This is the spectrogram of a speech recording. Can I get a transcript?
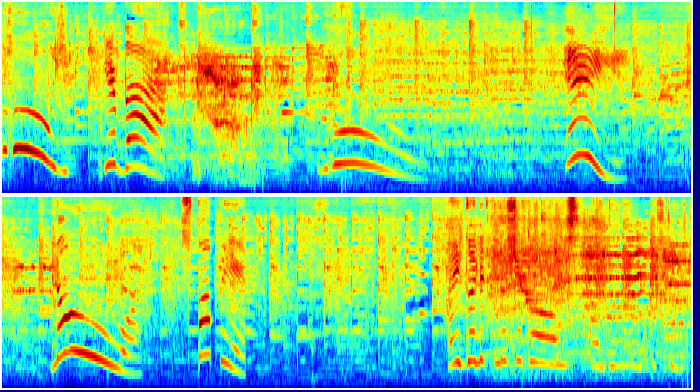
Woohoo! You're back. Woohoo. Hey! No! Stop it! Ay, galit na siya, guys. I don't want to see.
